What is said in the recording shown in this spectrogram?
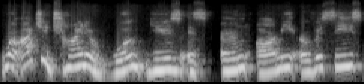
Well, actually, China won't use its own army overseas.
